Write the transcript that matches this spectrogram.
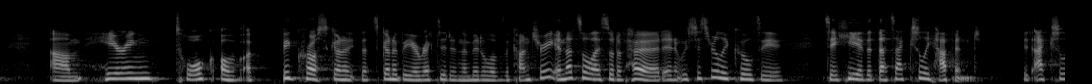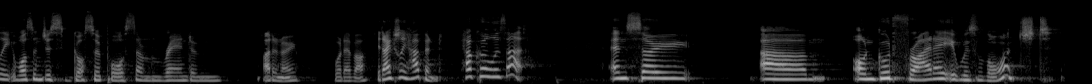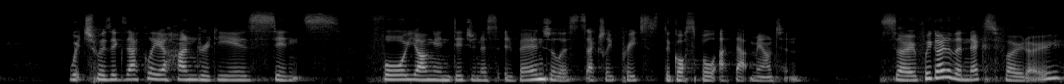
um, hearing talk of a big cross gonna, that's going to be erected in the middle of the country. And that's all I sort of heard. And it was just really cool to, to hear that that's actually happened. It actually it wasn't just gossip or some random, I don't know, whatever. It actually happened. How cool is that? And so um, on Good Friday, it was launched. which was exactly 100 years since four young Indigenous evangelists actually preached the gospel at that mountain. So if we go to the next photo,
